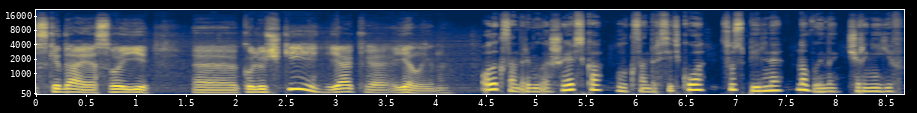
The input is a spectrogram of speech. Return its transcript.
скидає свої е, колючки, як е, ялина. Олександра Мілашевська, Олександр Сідько, Суспільне, Новини Чернігів.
